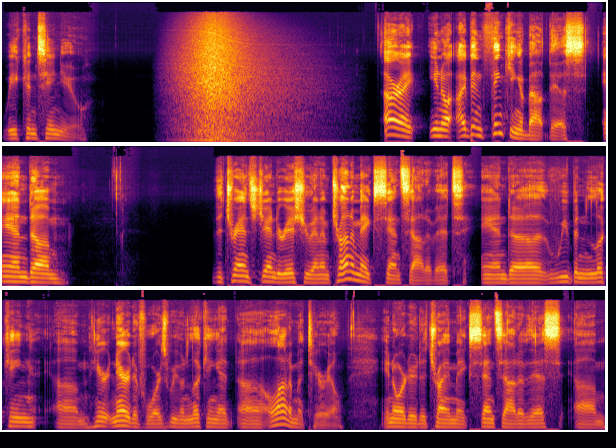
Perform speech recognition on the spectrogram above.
we continue. All right, you know, I've been thinking about this, and um, the transgender issue, and I'm trying to make sense out of it. And uh, we've been looking um, here at Narrative Wars, we've been looking at uh, a lot of material in order to try and make sense out of this. Um,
